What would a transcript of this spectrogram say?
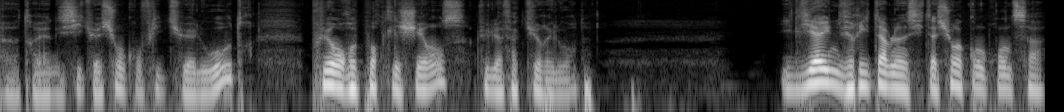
à travers des situations conflictuelles ou autres, plus on reporte l'échéance, plus la facture est lourde. Il y a une véritable incitation à comprendre ça.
